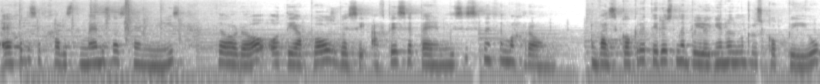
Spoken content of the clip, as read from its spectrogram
Έχοντας ευχαριστημένους ασθενείς, θεωρώ ότι η απόσβεση αυτής της επένδυσης είναι θέμα χρόνου. Βασικό κριτήριο στην επιλογή ενός μικροσκοπίου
